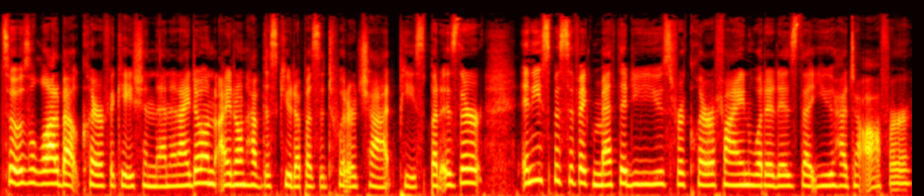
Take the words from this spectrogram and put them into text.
So it was a lot about clarification then, and I don't I don't have this queued up as a Twitter chat piece, but is there any specific method you use for clarifying what it is that you had to offer?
